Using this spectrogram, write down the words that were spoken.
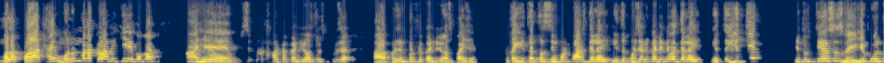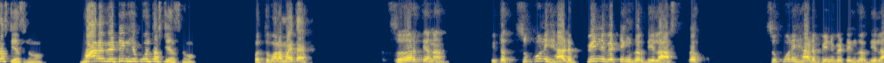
मला पाठ आहे म्हणून मला कळालं की बाबा हा हे perfect continuous present perfect continuous पाहिजे. आता इथं तर सिंपल पास दिलंय इथं प्रेझेंट कंटिन्युअस दिलंय इथं इथे इथं टेन्सच नाही हे कोणताच टेन्स नव्हतं हार्ड वेटिंग हे कोणताच टेन्स नव्हतं पण तुम्हाला माहीत आहे सर त्यानं इथं चुकून हॅड बिन वेटिंग जर दिला असतं चुकून हॅड बिन वेटिंग जर दिला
